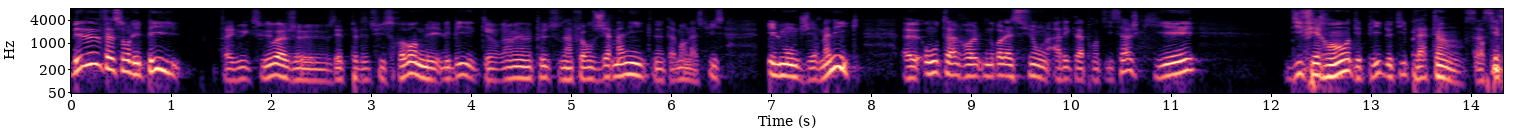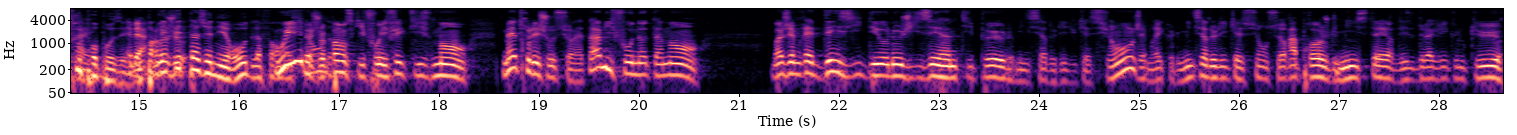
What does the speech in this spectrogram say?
Mais de toute façon, les pays Enfin, excusez-moi, vous êtes peut-être suisse romande, mais les pays qui ont quand même un peu sous influence germanique, notamment la Suisse et le monde germanique, euh, ont une relation avec l'apprentissage qui est différents des pays de type latin. Ça, c'est vous proposez eh bien, Vous parlez d'états généraux de la formation. Oui, ben, je pense qu'il faut effectivement mettre les choses sur la table. Il faut notamment moi, j'aimerais désidéologiser un petit peu le ministère de l'Éducation. J'aimerais que le ministère de l'Éducation se rapproche du ministère de l'Agriculture,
